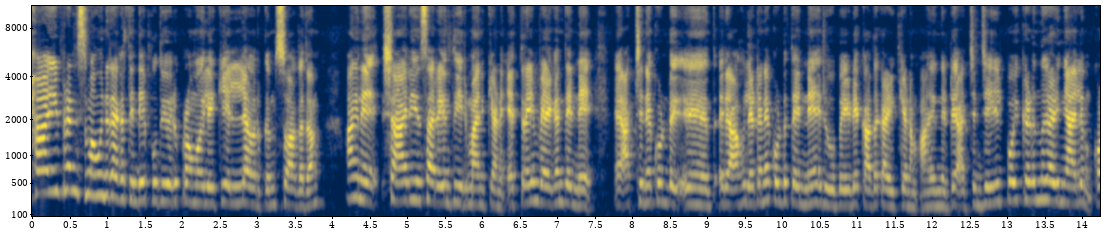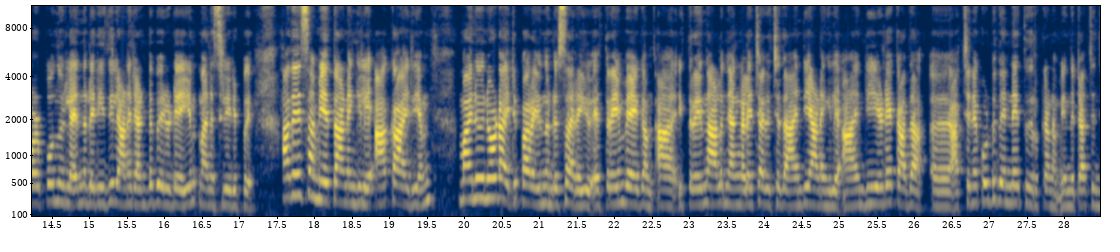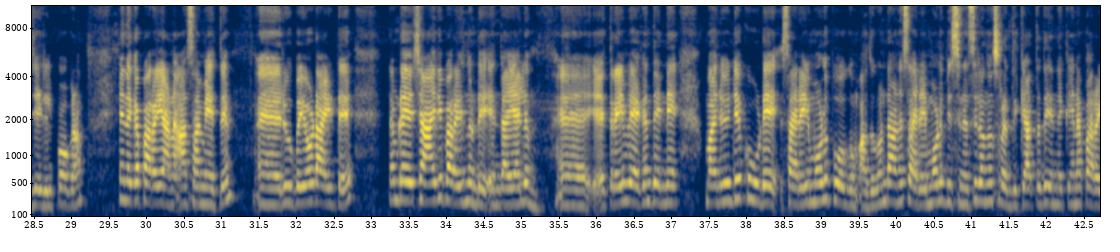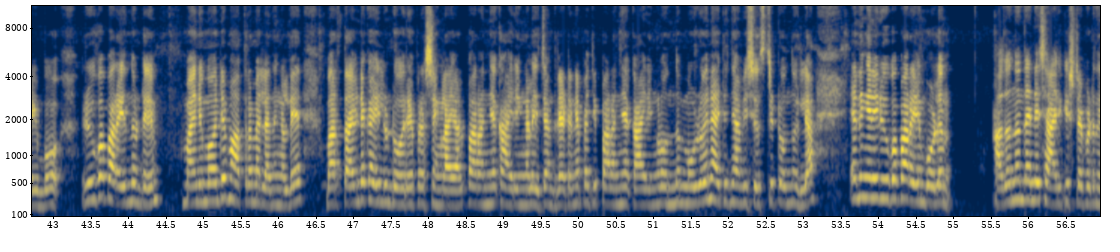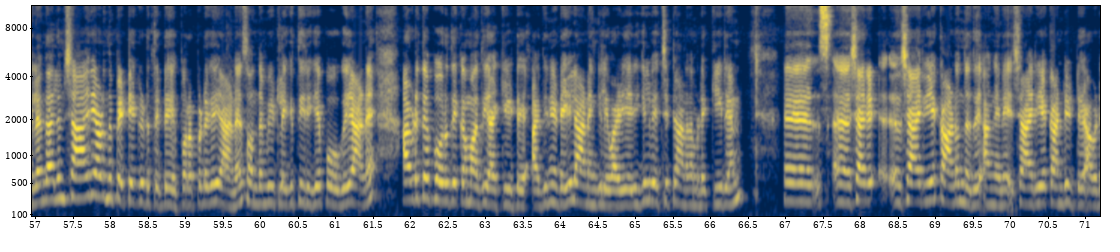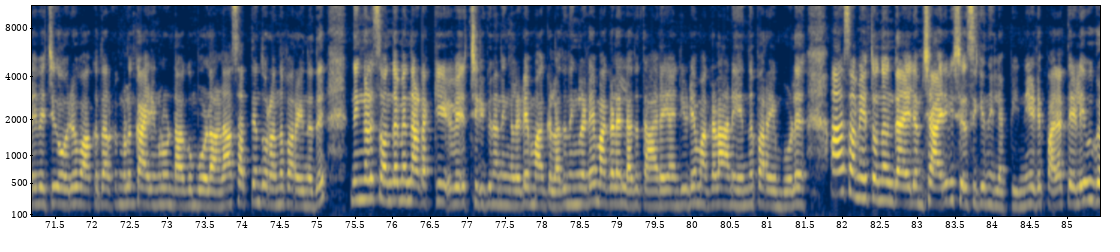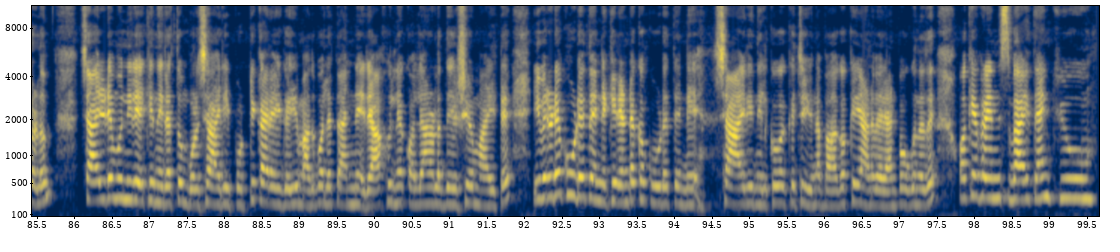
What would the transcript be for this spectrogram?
Hi friends മൗനരാഗത്തിന്റെ പുതിയൊരു പ്രൊമോയിലേക്ക് എല്ലാവർക്കും സ്വാഗതം. അങ്ങനെ ഷാരിയും സരയും തീരുമാനിക്കുകയാണ്. എത്രയും വേഗം തന്നെ അച്ഛനെ കൊണ്ട് രാഹുലേട്ടനെ കൊണ്ട് തന്നെ രൂപയുടെ കഥ കഴിക്കണം. എന്നിട്ട് അച്ഛൻ ജയിലിൽ പോയി കിടന്നു കഴിഞ്ഞാലും കുഴപ്പമൊന്നുമില്ല എന്നുള്ള രീതിയിലാണ് രണ്ടുപേരുടെയും മനസ്സിലിരിപ്പ്. അതേ സമയത്താണെങ്കിൽ ആ കാര്യം മനുവിനോടായിട്ട് പറയുന്നുണ്ട് സരയു എത്രയും വേഗം ഇത്രയും നാൾ ഞങ്ങളെ ചതിച്ചത് ആന്റി ആണെങ്കിൽ ആന്റിയുടെ കഥ അച്ഛനെ കൊണ്ട് തന്നെ തീർക്കണം. എന്നിട്ട് അച്ഛൻ ജയിലിൽ പോകണം എന്നൊക്കെ പറയാണ്. ആ സമയത്ത് രൂപയോടായിട്ട് നമ്മുടെ ശാരി പറയുന്നുണ്ട് എന്തായാലും എത്രയും വേഗം തന്നെ മനുവിന്റെ കൂടെ സരയുമോൾ പോകും. അതുകൊണ്ടാണ് സരയുമോൾ ബിസിനസ്സിലൊന്നും ശ്രദ്ധിക്കാത്തത് എന്നൊക്കെ ഇങ്ങനെ പറയുമ്പോൾ രൂപ പറയുന്നുണ്ട് മനുമോന്റെ മാത്രമല്ല നിങ്ങളുടെ ഭർത്താവിന്റെ കയ്യിലുണ്ട് ഓരോ പ്രശ്നങ്ങൾ. അയാൾ പറഞ്ഞ കാര്യങ്ങൾ ചന്ദ്രേട്ടനെ പറ്റി പറഞ്ഞ കാര്യങ്ങളൊന്നും മുഴുവനായിട്ട് ഞാൻ വിശ്വസിച്ചിട്ടൊന്നുമില്ല എന്നിങ്ങനെ രൂപ പറയുമ്പോൾ അതൊന്നും തന്നെ ശാരിക്ക് ഇഷ്ടപ്പെടുന്നില്ല. എന്തായാലും ശാരി അവിടുന്ന് പെട്ടിയൊക്കെ എടുത്തിട്ട് പുറപ്പെടുകയാണ്. സ്വന്തം വീട്ടിലേക്ക് തിരികെ പോവുകയാണ്. അവിടുത്തെ പൊറുതിയൊക്കെ മതിയാക്കിയിട്ട് അതിനിടയിലാണെങ്കിൽ വഴിയരികിൽ വെച്ചിട്ടാണ് നമ്മുടെ കിരൺ ശാരിയെ കാണുന്നത് അങ്ങനെ ശാരിയെ കണ്ടിട്ട് അവിടെ വെച്ച് ഓരോ വാക്കുതർക്കങ്ങളും കാര്യങ്ങളും ഉണ്ടാകുമ്പോഴാണ് ആ സത്യം തുറന്ന് പറയുന്നത്. നിങ്ങൾ സ്വന്തമേ നടക്കി വെച്ചിരിക്കുന്ന നിങ്ങളുടെ മകൾ അത് നിങ്ങളുടെ മകളല്ല അത് താരയാന്റിയുടെ മകളാണ് എന്ന് പറയുമ്പോൾ ആ സമയത്തൊന്നും എന്തായാലും ശാരി വിശ്വസിക്കുന്നില്ല. പിന്നീട് പല തെളിവുകളും ശാരിയുടെ മുന്നിലേക്ക് നിരത്തുമ്പോൾ ശാരി പൊട്ടിക്കരയുകയും അതുപോലെ തന്നെ രാഹുലിനെ കൊല്ലാനുള്ള ദേഷ്യവുമായിട്ട് ഇവരുടെ കൂടെ തന്നെ കിരണ്ടൊക്കെ കൂടെ തന്നെ ശാരി നിൽക്കുകയൊക്കെ ചെയ്യുന്ന ഭാഗമൊക്കെയാണ് വരാൻ പോകുന്നത്. Okay friends bye thank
